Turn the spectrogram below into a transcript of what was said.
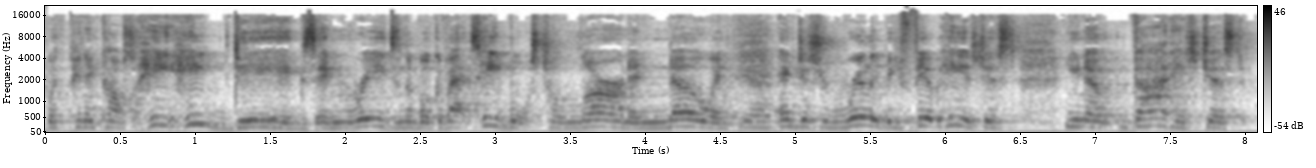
with Pentecostal. He he digs and reads in the Book of Acts. He wants to learn and know and Yeah. and just really be filled. He is just, you know, God has just.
